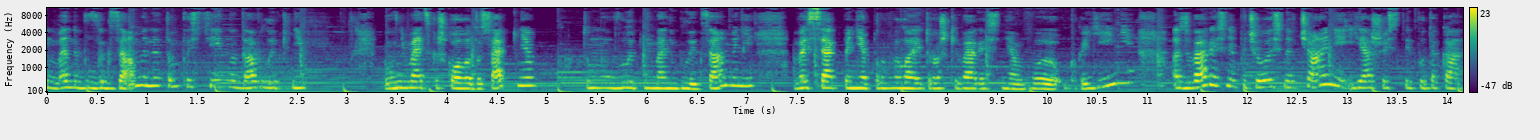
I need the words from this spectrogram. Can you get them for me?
у мене був екзамени там постійно, да, в липні. Був німецька школа до серпня, тому в липні в мене були екзамені. Весь серпень я провела і трошки вересня в Україні, а з вересня почалось навчання, і я щось типу така.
